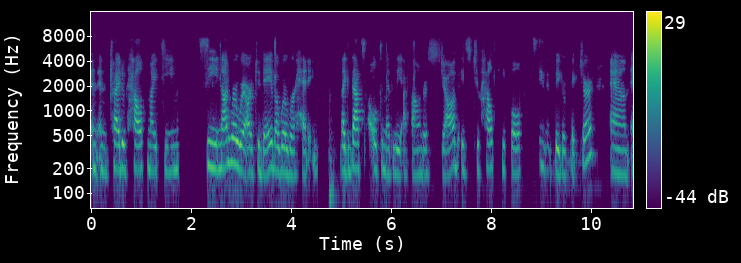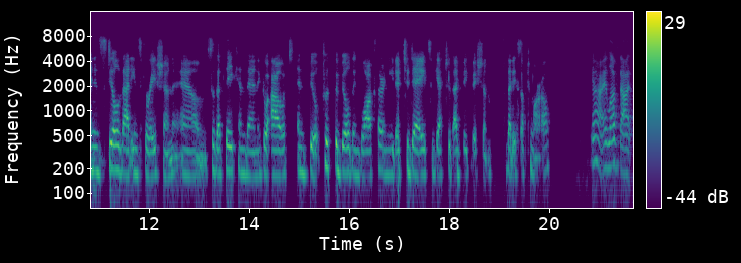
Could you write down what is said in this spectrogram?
and, and try to help my team see not where we are today but where we're heading. Like that's ultimately a founder's job is to help people see the bigger picture um, and instill that inspiration um, so that they can then go out and build put the building blocks that are needed today to get to that big vision that is of tomorrow. Yeah i love that.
